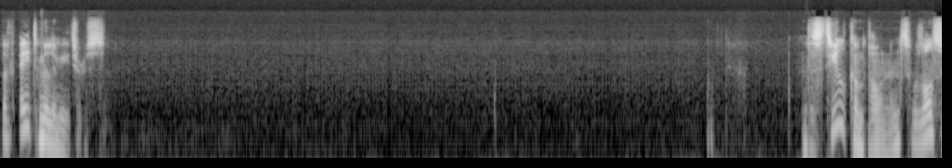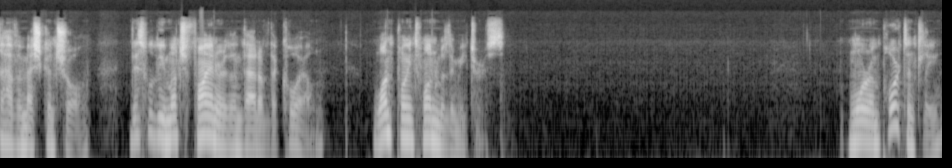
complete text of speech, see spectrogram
of 8 millimeters. The steel components will also have a mesh control. This will be much finer than that of the coil, 1.1 millimeters. More importantly,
